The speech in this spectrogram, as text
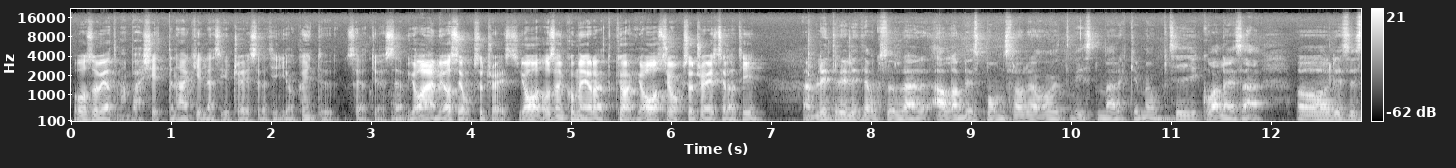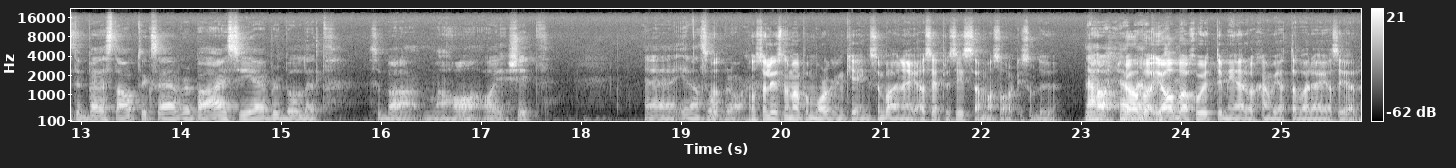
Och så vet man bara shit, den här killen ser Trace hela tiden. Jag kan ju inte säga att jag är sämre. Ja, men jag ser också Trace. Ja, och sen kommer hela kö. Jag ser också Trace hela tiden. Men blir inte det lite också där, alla blir sponsrade av ett visst märke med optik och alla är så här, Oh, this is the best optics ever, but I see every bullet. Så bara, jaha, oj, shit. Eh, är den så bra? Och så lyssnar man på Morgan King som bara, nej, jag ser precis samma saker som du. Ja, Jag bara, jag har bara skjutit mer och kan veta vad det är jag ser.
